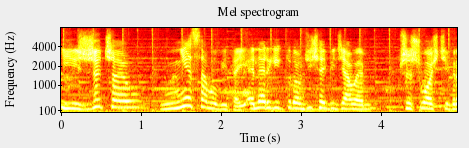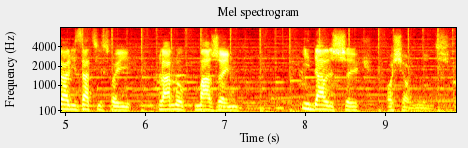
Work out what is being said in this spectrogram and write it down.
i życzę niesamowitej energii, którą dzisiaj widziałem w przyszłości w realizacji swoich planów, marzeń i dalszych osiągnięć.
